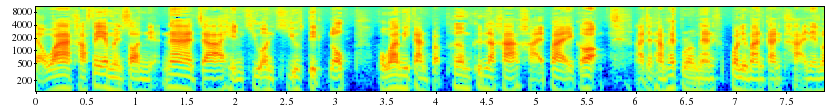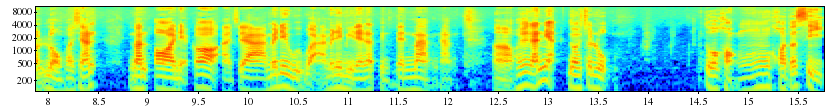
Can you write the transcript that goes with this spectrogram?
แต่ว่า Cafe Amazon เนี่ยน่าจะเห็น Q on Q ติดลบ เพราะว่ามีการปรับเพิ่มขึ้นราคาขายไป ก็อาจจะทำให้ปริมาณปริมาณการขายเนี่ยลดลง เพราะฉะนั้น Non Oil เนี่ยก็อาจจะไม่ได้หวือหวาไม่ได้มีอะไรน่าตื่นเต้นมากนะเพราะฉะนั้นเนี่ยโดยสรุป ตัวของ quarter สี่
